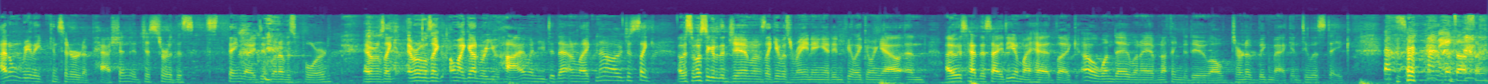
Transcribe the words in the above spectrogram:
I don't really consider it a passion. It's just sort of this thing that I did when I was bored. Everyone was like, everyone was like, "Oh my God, were you high when you did that?" I'm like, "No, I was just like I was supposed to go to the gym. I was like, it was raining. I didn't feel like going out, and I always had this idea in my head, like, oh, one day when I have nothing to do, I'll turn a Big Mac into a steak. That's so funny. That's awesome.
